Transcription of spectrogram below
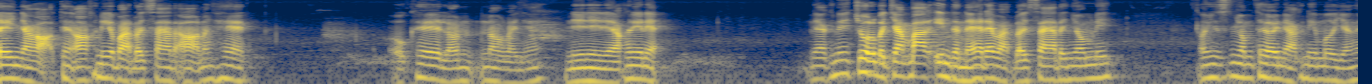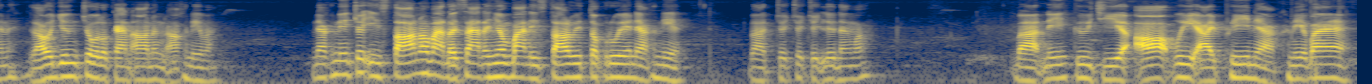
លេងទាំងអស់ទាំងអស់គ្នាបាទដោយសារតែអស់ហ្នឹង hack អូខេឡនៅកន្លែងនេះនេះនេះអ្នកគ្នានេះអ្នកគ្នាចូលប្រចាំបើកអ៊ីនធឺណិតដែរបាទដោយសារតែខ្ញុំនេះឲ្យខ្ញុំធ្វើឲ្យអ្នកគ្នាមើលអញ្ចឹងណាឥឡូវយើងចូលទៅកាន់អស់ហ្នឹងអ្នកគ្នាបាទអ្នកគ្នាចុច install មកបាទដោយសារតែខ្ញុំបាន install វាຕົករួចហើយអ្នកគ្នាបាទចុចចុចចុចលើហ្នឹងមកបាទនេះគឺជា VIP អ្នកគ្នាបាទ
